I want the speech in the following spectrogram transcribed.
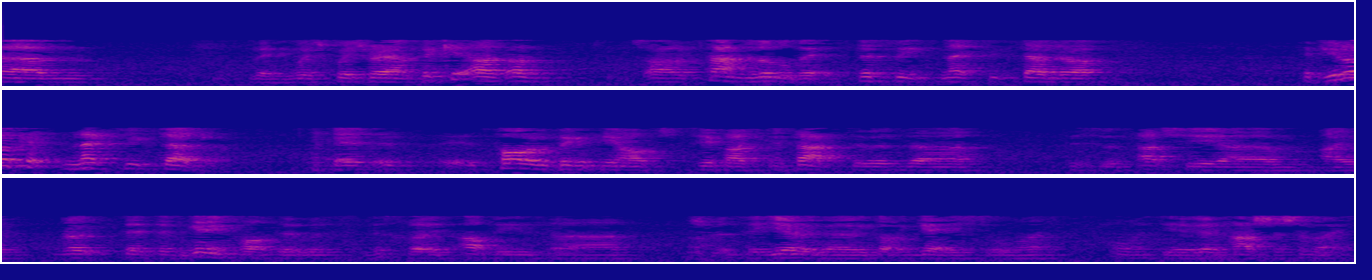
um, which, which way I'm thinking, I'll, I'll, I'll expand a little bit. This week, next week's Sedra. If you look at next week's Sedra, okay, it's, it's, part of a bigger thing. I'll see if I can. In fact, it was. Uh, this was actually um, I wrote the, the, beginning part of it was was Avi's uh, a year ago he got engaged almost almost a year ago in Pasha Shemos.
